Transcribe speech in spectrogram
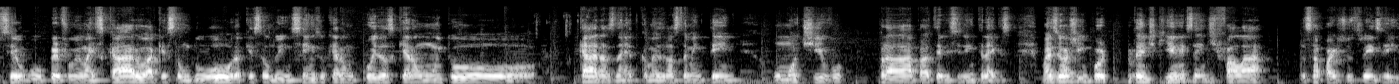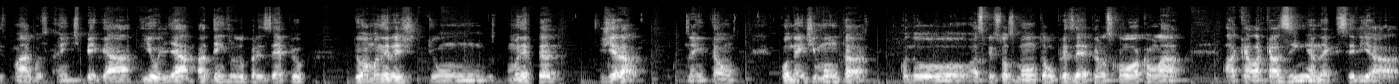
ser o perfume mais caro, a questão do ouro, a questão do incenso, que eram coisas que eram muito caras na época, mas elas também têm um motivo para terem sido entregues. Mas eu acho importante que antes da gente falar dessa parte dos três reis magos, a gente pegar e olhar para dentro do presépio de uma maneira de um, uma maneira geral, né? Então, quando a gente monta, quando as pessoas montam o presépio, elas colocam lá aquela casinha, né, que seria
